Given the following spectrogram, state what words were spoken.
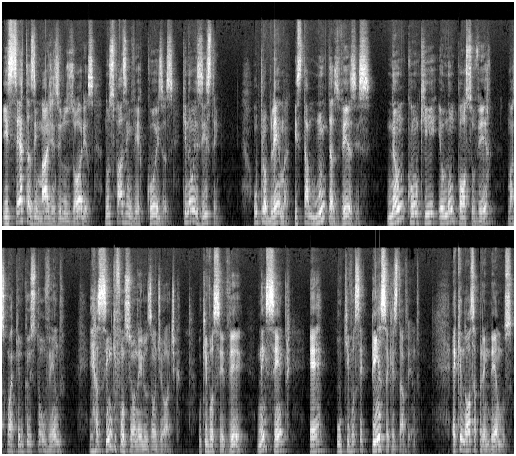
e certas imagens ilusórias nos fazem ver coisas que não existem. O problema está muitas vezes não com o que eu não posso ver, mas com aquilo que eu estou vendo. É assim que funciona a ilusão de ótica. O que você vê nem sempre é o que você pensa que está vendo. É que nós aprendemos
